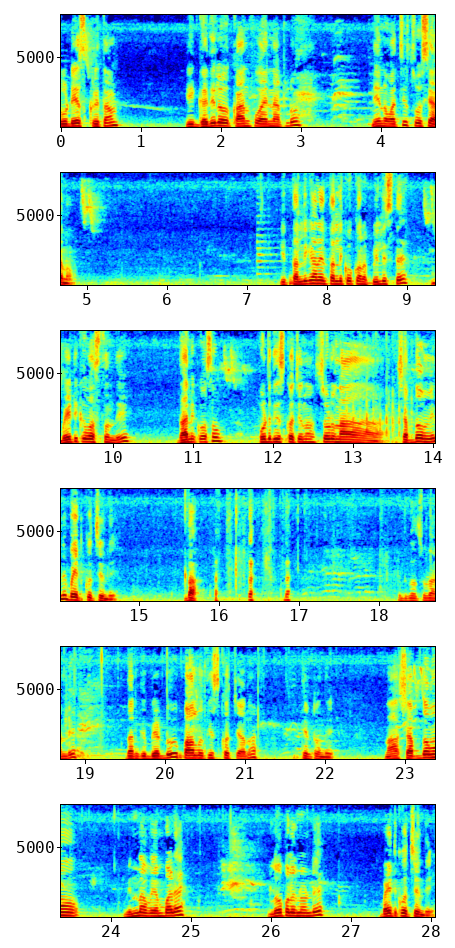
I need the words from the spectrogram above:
టూ డేస్ క్రితం ఈ గదిలో కాన్పు అయినట్లు నేను వచ్చి చూశాను. ఈ తల్లిగా నేను తల్లి కుక్కను పిలిస్తే బయటికి వస్తుంది. దానికోసం పొడి తీసుకొచ్చాను. చూడు నా శబ్దం విని బయటకు వచ్చింది దా. ఇదిగో చూడండి. దానికి బెడ్ పాలు తీసుకొచ్చాను. తింటుంది. నా శబ్దము విన్న వెంబడే లోపల నుండి బయటకు వచ్చింది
